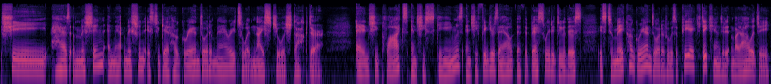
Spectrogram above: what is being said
she has a mission, and that mission is to get her granddaughter married to a nice Jewish doctor. And she plots and she schemes and she figures out that the best way to do this is to make her granddaughter, who is a PhD candidate in biology,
